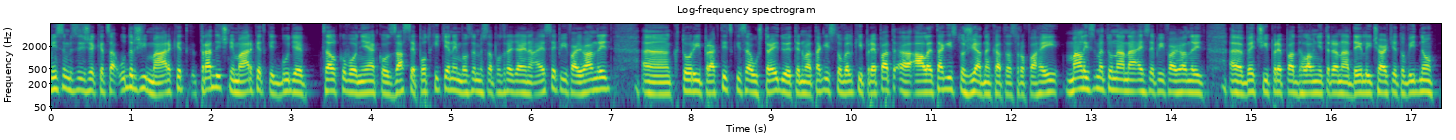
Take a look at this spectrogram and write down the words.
myslím si, že keď sa udrží market, tradičný market, keď bude celkovo nejako zase podchytený, môžeme sa pozrieť aj na S&P 500, eh, ktorý prakticky sa už traduje, ten má takisto veľký prepad, eh, ale takisto žiadna katastrofa. Hej, mali sme tu na, na S&P 500 eh, väčší prepad, hlavne teda na daily charte to vidno,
